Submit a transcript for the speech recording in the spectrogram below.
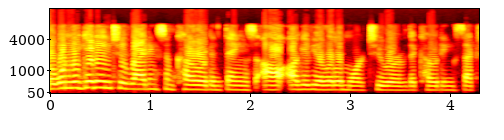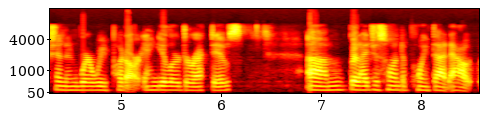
But when we get into writing some code and things, I'll, I'll give you a little more tour of the coding section and where we put our Angular directives. Um, but I just wanted to point that out.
